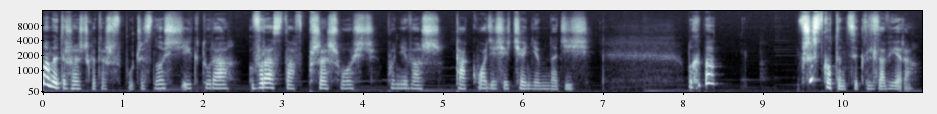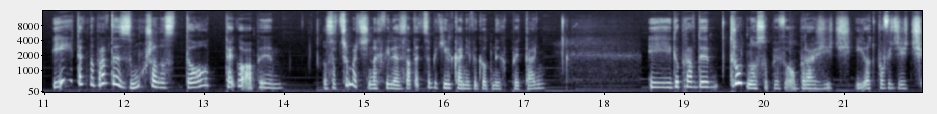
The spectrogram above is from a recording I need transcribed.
Mamy troszeczkę też współczesności, która wrasta w przeszłość, ponieważ ta kładzie się cieniem na dziś. No chyba wszystko ten cykl zawiera. I tak naprawdę zmusza nas do tego, aby zatrzymać się na chwilę, zadać sobie kilka niewygodnych pytań. I doprawdy trudno sobie wyobrazić i odpowiedzieć,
